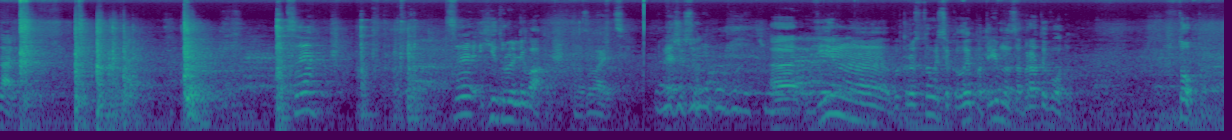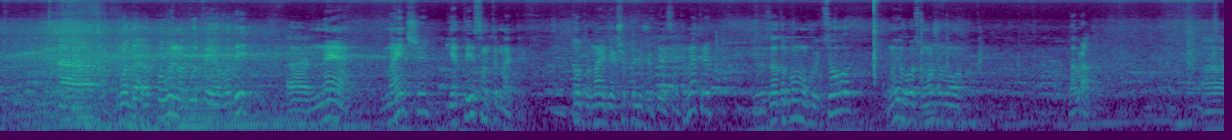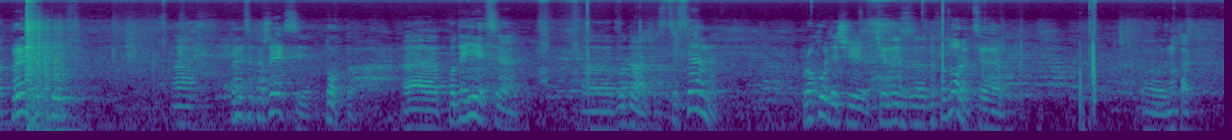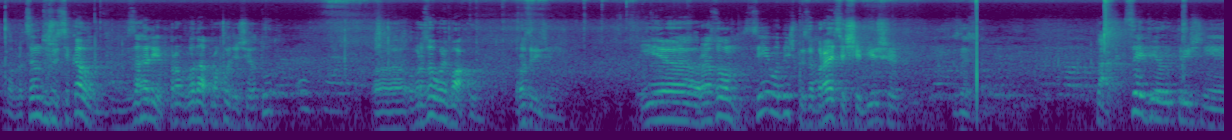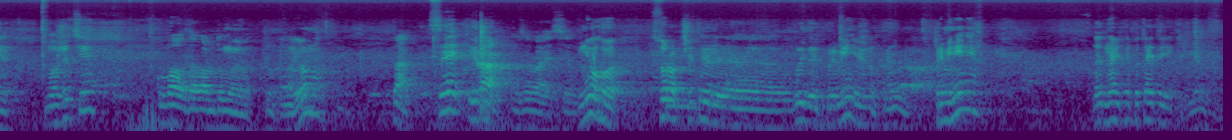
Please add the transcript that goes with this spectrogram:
Далі. Це, це гідроелеватор називається. Е-600. Е, Він е, використовується, коли потрібно забрати воду. Тобто е, вода, повинно бути води не менше 5 см. Тобто, навіть якщо калюжа 5 см, за допомогою цього ми його Принцип тут е, принцип ежекції, тобто е, подається е, вода з цистерни, проходячи через дифузори, це ну так, добре. Це не дуже цікаво. Взагалі, вода, проходячи отут, е, образовує вакуум розрідження. І е, разом з цією водичкою забирається ще більше знизу. Так, це діелектричні ножиці. Кувалда вам, думаю, ну, знайома. Так, це Ірар називається. В нього 44 е, види примінення. ну, прим- примінення. Навіть не питайте, які. Я не знаю.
